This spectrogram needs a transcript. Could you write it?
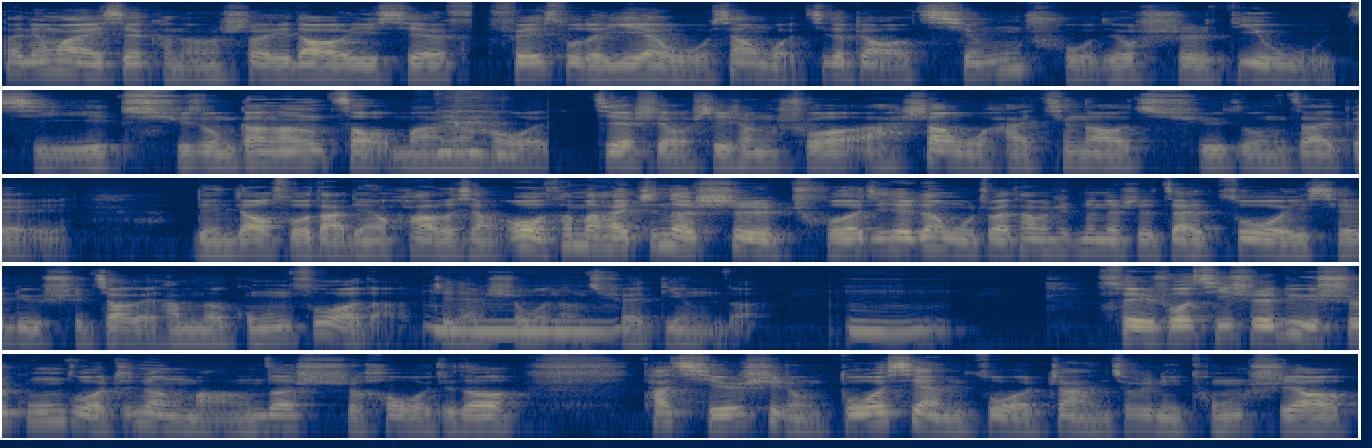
但另外一些可能涉及到一些飞速的业务，像我记得比较清楚，就是第五集徐总刚刚走嘛，然后我记得是有实习生说啊，上午还听到徐总在给联交所打电话，我想哦，他们还真的是除了这些任务之外，他们是真的是在做一些律师交给他们的工作的，这件事我能确定的。嗯，所以说其实律师工作真正忙的时候，我觉得它其实是一种多线作战，就是你同时要。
